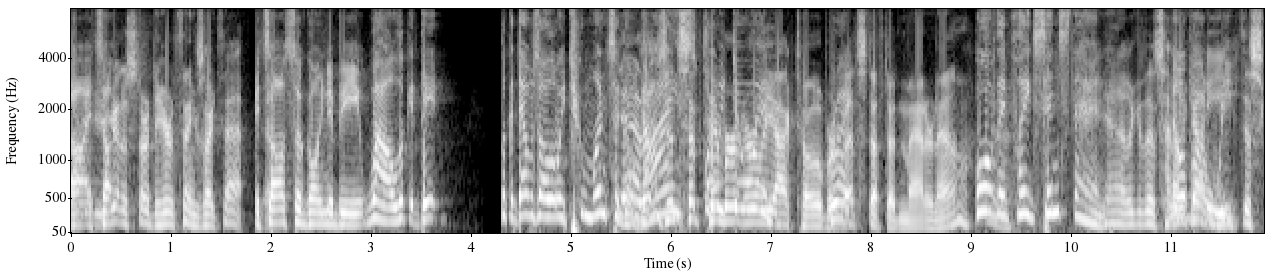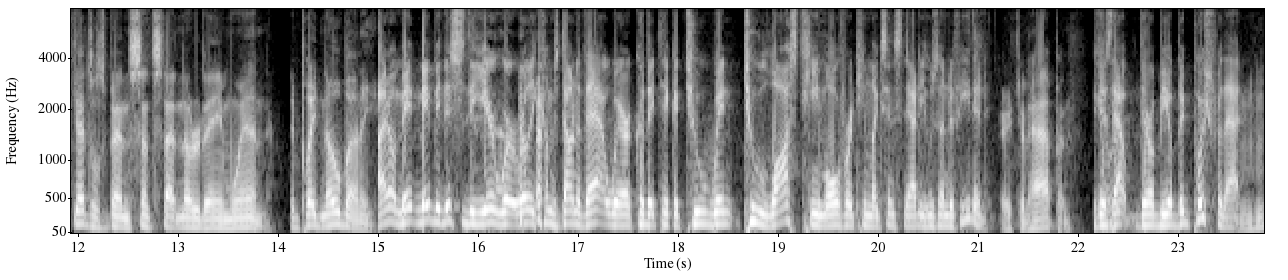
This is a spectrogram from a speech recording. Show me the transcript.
Uh, it's You're al- going to start to hear things like that. It's also going to be wow. Look at they. Look at that was all the way two months ago, yeah, that guys. was in What are we September early? October. Right. That stuff doesn't matter now. Who have they played since then? Yeah, look at this. How, look how Nobody. weak the schedule's been since that Notre Dame win. They played nobody. I don't. Maybe, maybe this is the year where it really comes down to that. Where could they take a two win, two loss team over a team like Cincinnati, who's undefeated? It could happen. Because that there will be a big push for that. Mm-hmm.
